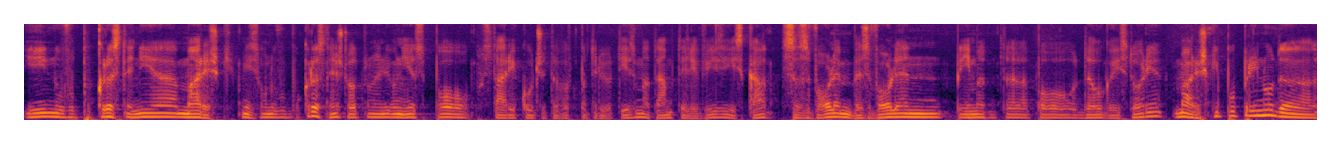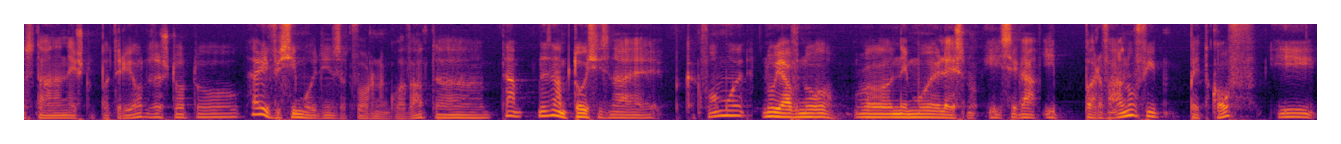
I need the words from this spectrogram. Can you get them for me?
и новопокръстения Марешки. Смисъл новопокръстен, защото нали, ние са по-стари кучета в патриотизма, там телевизии искат с волен, безволен, имат а, по-дълга история. Марешки по принуда стана нещо патриот, защото али виси му един затвор на главата. Там, не знам, той си знае какво му е, но явно а, не му е лесно. И сега и Първанов и Петков и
